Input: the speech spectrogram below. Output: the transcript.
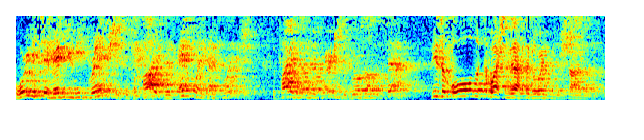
Or you say maybe you need branches. The papaya, the eggplant has branches. The papaya doesn't have branches, it grows on the stem. These are all the questions that have to go into the Shana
